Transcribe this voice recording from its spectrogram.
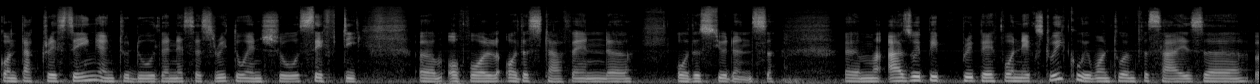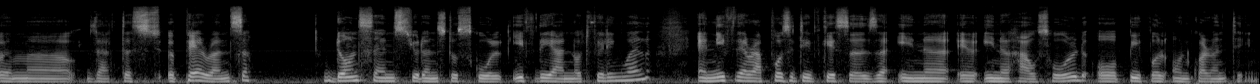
contact tracing and to do the necessary to ensure safety um, of all other staff and uh, other students. Um, as we prepare for next week, we want to emphasize uh, um, uh, that uh, parents don't send students to school if they are not feeling well and if there are positive cases in a, in a household or people on quarantine.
